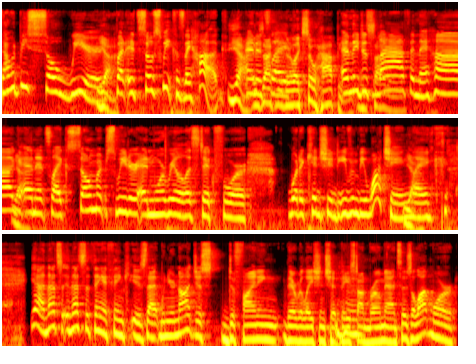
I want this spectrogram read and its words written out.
That would be so weird, Yeah. but it's so sweet because they hug. yeah, and exactly. It's like, they're like so happy, and they just excited. laugh and they hug Yeah. and it's like so much sweeter and more realistic for what a kid should even be watching Yeah. like Yeah, and that's and that's the thing I think is that when you're not just defining their relationship based Mm-hmm. on romance, there's a lot more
